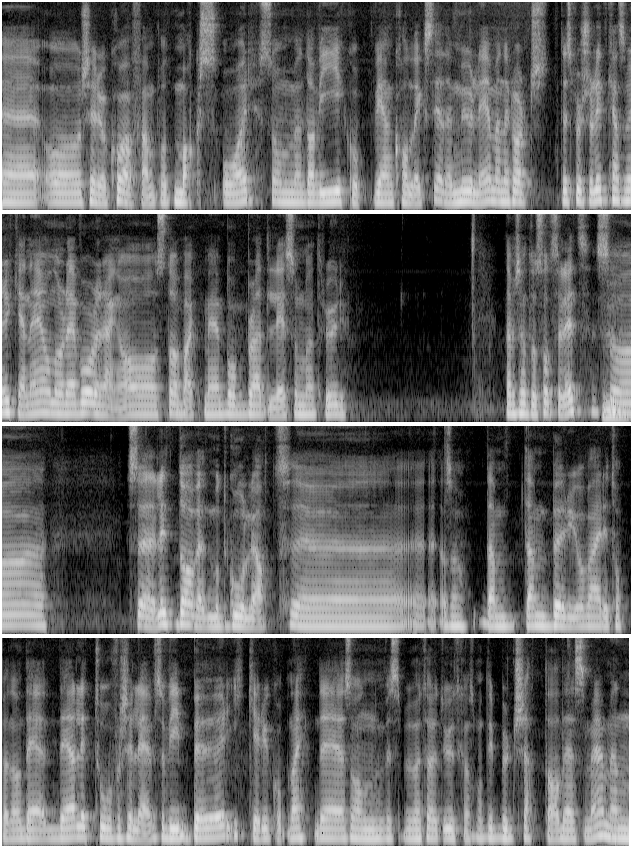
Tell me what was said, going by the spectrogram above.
Eh, og ser jo KFM på et maksår, som da vi gikk opp via en så er det mulig. Men det er klart, det spørs jo litt hvem som rykker ned, og når det er Vålerenga og Stabæk med Bob Bradley, som jeg tror de kommer til å satse litt, så, så er det litt David mot Goliat. Eh, altså, de, de bør jo være i toppen, og det, det er litt to forskjellige. Så vi bør ikke rykke opp, nei. Det er sånn, Hvis man tar et utgangspunkt i budsjettet av det som er, men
